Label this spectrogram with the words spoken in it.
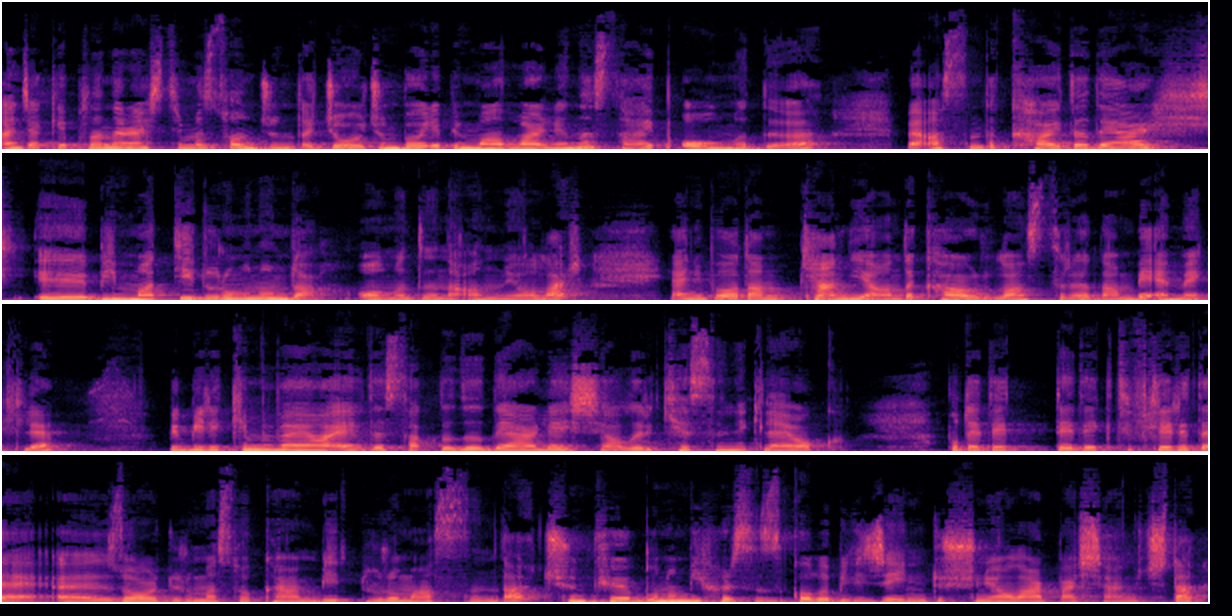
ancak yapılan araştırma sonucunda George'un böyle bir mal varlığına sahip olmadığı ve aslında kayda değer e, bir maddi durumunun da olmadığını anlıyorlar. Yani bu adam kendi yağında kavrulan sıradan bir emekli. Bir birikimi veya evde sakladığı değerli eşyaları kesinlikle yok. Bu dede dedektifleri de e, zor duruma sokan bir durum aslında. Çünkü bunun bir hırsızlık olabileceğini düşünüyorlar başlangıçta.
